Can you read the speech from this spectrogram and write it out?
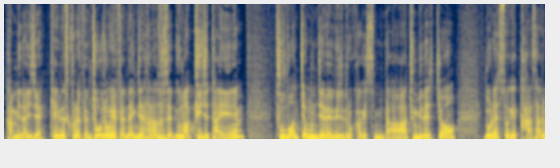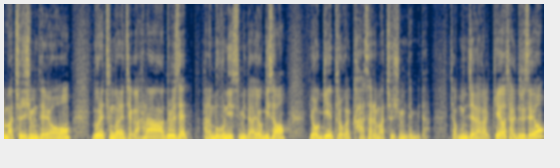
갑니다, 이제. KBS 쿨 FM 조우종의 FM 댕진 하나, 둘, 셋. 음악 퀴즈 타임. 두 번째 문제 내드리도록 하겠습니다. 준비됐죠? 노래 속에 가사를 맞춰주시면 돼요. 노래 중간에 제가 하나, 둘, 셋 하는 부분이 있습니다. 여기서 여기에 들어갈 가사를 맞춰주시면 됩니다. 자, 문제 나갈게요. 잘 들으세요.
